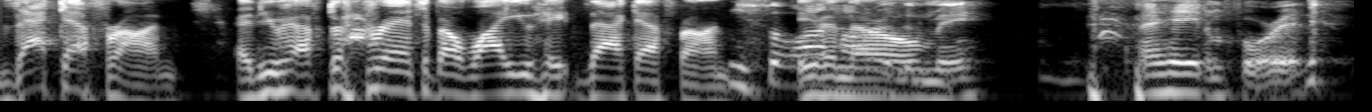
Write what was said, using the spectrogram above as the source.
Zac Efron, and you have to rant about why you hate Zac Efron. He's a lot even harder though than me. I hate him for it.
